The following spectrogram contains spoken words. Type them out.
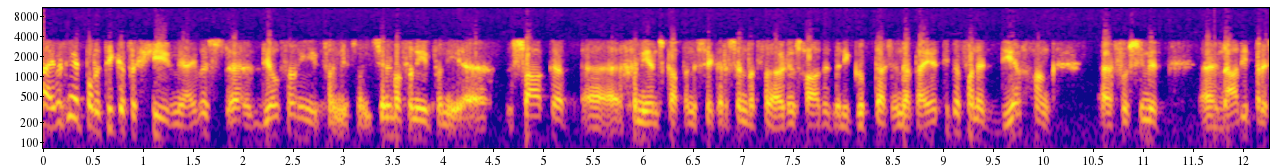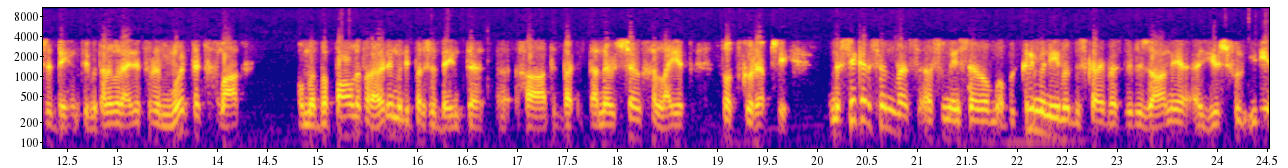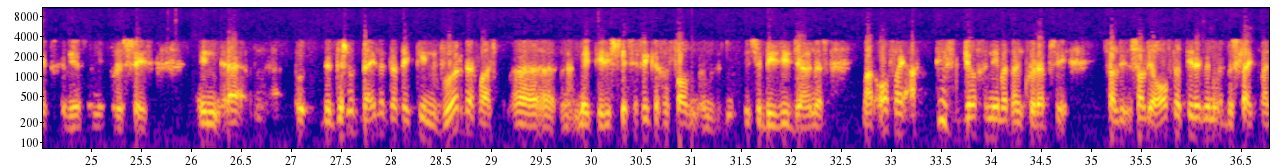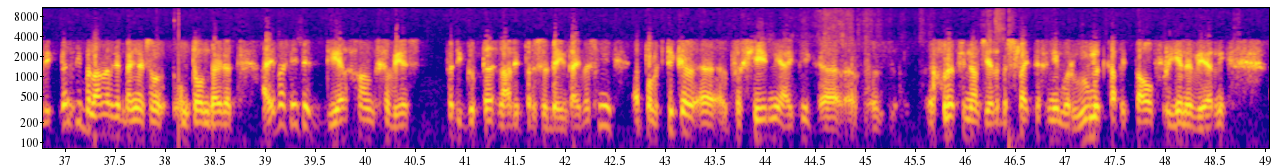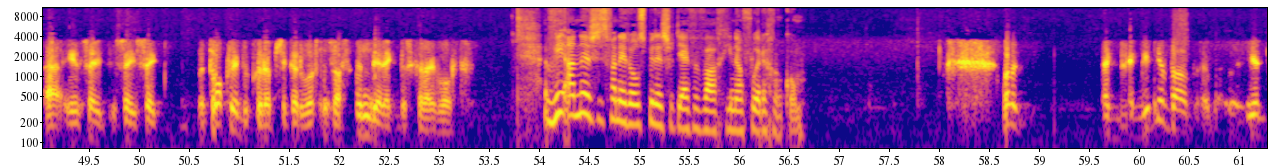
Hy was nie 'n politieke figuur nie. Hy was uh, deel van die van die van sê maar van die van die uh, sake uh, gemeenskap in 'n sekere sin wat verhoudings gehad het met die Guptas en dat hy 'n tipe van 'n deurgang uh, voorsien het uh, na die president. Met ander woorde, hy het vir 'n moontlik gemaak om 'n bepaalde verhouding met die president uh, gehad het wat dan nou sou gelei het tot korrupsie. In 'n sekere sin was as mense hom op 'n kriminele beskryf as Duduzane 'n useful idiot geweest in die proses. En uh, dit is ook duidelik dat hy teenwoordig was uh, met hierdie spesifieke geval met Busy Jonas, maar of hy aktief deelgeneem het aan korrupsie, sal die, sal die hof natuurlik moet besluit, maar ek dink die belangrike ding is om, om te onthou dat hy was net 'n deurgang geweest vir die Guptas na die president. Hy was nie 'n politieke uh, figuur nie, hy het nie uh, 'n groot finansiële besluit te geneem oor hoe moet kapitaal vloei en weer nie. Uh en sy sy sy betrokkeheid by korrupsie kan hoogstens as indirek beskryf word. Wie anders is van die rolspelers wat jy verwag hier na vore gaan kom? Ek ek weet nie of daar hier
